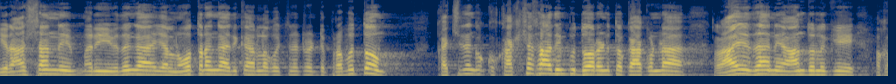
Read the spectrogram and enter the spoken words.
ఈ రాష్ట్రాన్ని మరి ఈ విధంగా ఇలా నూతనంగా అధికారంలోకి వచ్చినటువంటి ప్రభుత్వం ఖచ్చితంగా ఒక కక్ష సాధింపు ధోరణితో కాకుండా రాజధాని ఆంధ్రులకి ఒక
